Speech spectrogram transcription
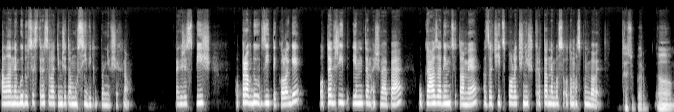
Ale nebudu se stresovat tím, že tam musí být úplně všechno. Takže spíš opravdu vzít ty kolegy, otevřít jim ten ŠVP, ukázat jim, co tam je a začít společně škrtat nebo se o tom aspoň bavit. To je super. Uh,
